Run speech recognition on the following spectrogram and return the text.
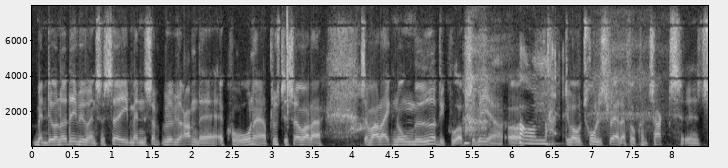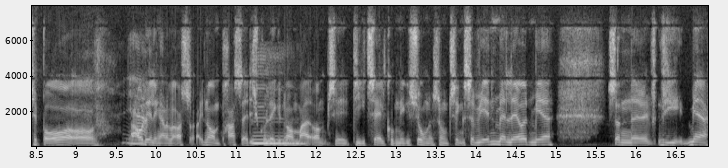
men det var noget af det, vi var interesseret i. Men så blev vi ramt af, af corona, og pludselig så var, der, så var der ikke nogen møder, vi kunne observere. Og oh, det var utrolig svært at få kontakt øh, til borgere, og ja. afdelingerne var også enormt presset, at de skulle mm. lægge enormt meget om til digital kommunikation og sådan ting. Så vi endte med at lave et mere, sådan, øh, mere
